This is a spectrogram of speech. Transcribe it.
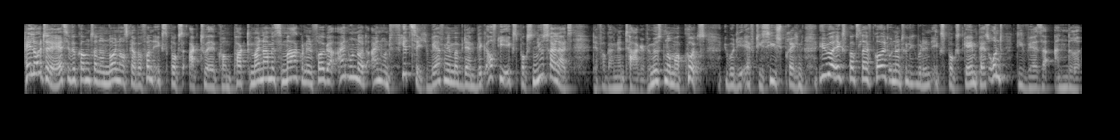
Hey Leute, herzlich willkommen zu einer neuen Ausgabe von Xbox Aktuell Kompakt. Mein Name ist Marc und in Folge 141 werfen wir mal wieder einen Blick auf die Xbox News Highlights der vergangenen Tage. Wir müssen noch mal kurz über die FTC sprechen, über Xbox Live Gold und natürlich über den Xbox Game Pass und diverse andere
